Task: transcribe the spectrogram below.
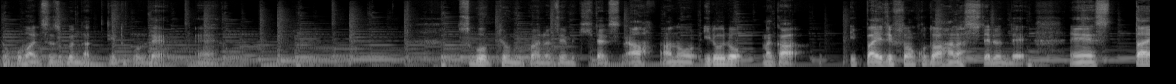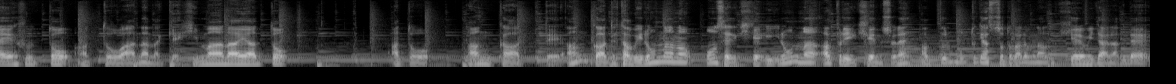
どこまで続くんだっていうところで、ね、すごく興味深いので全部聞きたいですね。あ、あの、いろいろなんかいっぱいエジプトのことは話してるんで、えー、スタイフと、あとはなんだっけ、ヒマラヤと、あと、アンカーって、アンカーって多分いろんなの音声で聞け、いろんなアプリで聞けるんですよね。Apple Podcast とかでもなんか聞けるみたいなんで、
